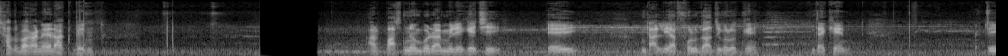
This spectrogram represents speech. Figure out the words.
ছাদ বাগানে রাখবেন। আর পাঁচ নম্বরে আমি রেখেছি এই ডালিয়া ফুল গাছগুলোকে। দেখেন, একটি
